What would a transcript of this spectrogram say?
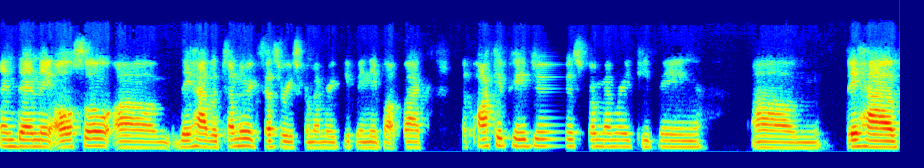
And then they also um, they have a ton of accessories for memory keeping. They bought back the pocket pages for memory keeping. Um, they have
